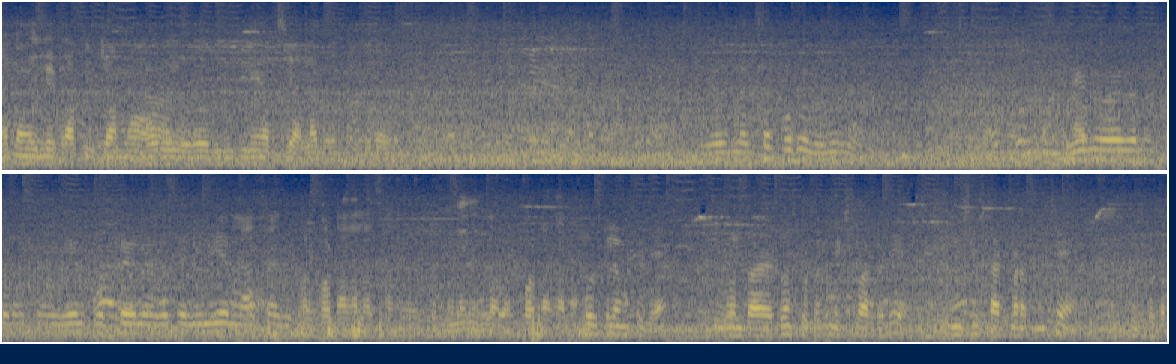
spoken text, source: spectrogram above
ಯಾಕಂದರೆ ಇಲ್ಲಿ ಟ್ರಾಫಿಕ್ ಜಾಮು ಅವರು ಇವರು ಇಂಜಿನಿಯರ್ಸ್ ಎಲ್ಲ ಬರ್ತಾರೆ. ಎರಡು ಲಕ್ಷ ಕೊಡೋದು ನಮಗೆ. ಏನು ಆಗಲ್ಲ ಏನು ಕೊಟ್ಟರೆ ಏನಾಗುತ್ತೆ? ನಿಮ್ಗೇನು ಲಾಸ್ ಆಗುತ್ತೆ? ವರ್ಕೌಟ್ ಆಗಲ್ಲ ಸರ್. ಏನಿಲ್ಲ ವರ್ಕೌಟ್ ಆಗಲ್ಲ. ಮೂರು ಕಿಲೋಮೀಟರ್ ಇದೆ. ಈಗ ಒಂದು ಅಡ್ವಾನ್ಸ್ ಕೊಟ್ಟರೆ ಮಿಕ್ಸ್ ವಾರದಲ್ಲಿ ಇನ್ಸಿ ಸ್ಟಾರ್ಟ್ ಮಾಡೋದು ಮುಂಚೆ ಕೊಟ್ಟು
